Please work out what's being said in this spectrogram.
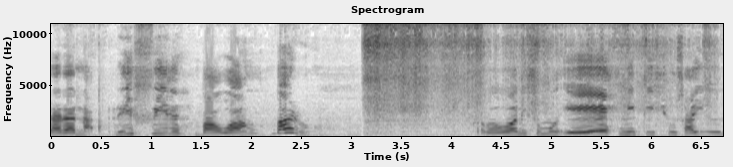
Rara nak refill bawang baru. Kat bawah ni semua. Eh, ni tisu saya.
